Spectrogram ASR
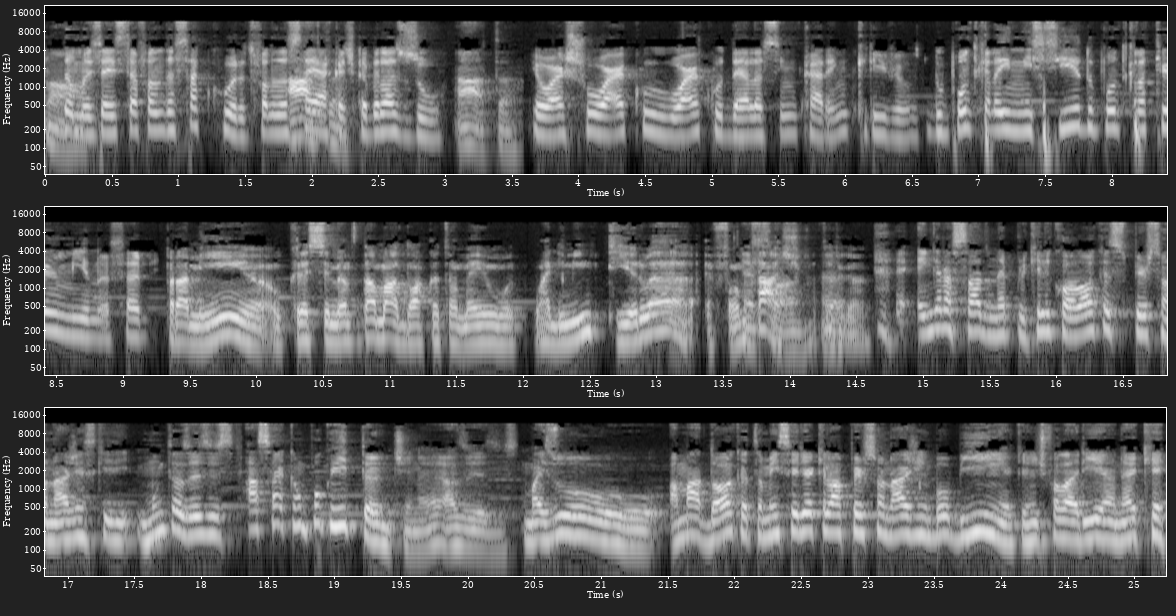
Ó. Não, mas aí você tá falando da Sakura, eu tô falando da Ah, Sayaka, tá. de cabelo azul. Ah, tá. Eu acho o arco, o arco dela, assim, cara, é incrível. Do ponto que ela inicia e do ponto que ela termina, sabe? Pra mim, o crescimento da Madoka também, o, o anime inteiro é, é fantástico, foda, tá é. ligado? É, é engraçado, né? Porque ele coloca esses personagens que muitas vezes a Sayaka é um pouco irritante, né? Às vezes. Mas o a Madoka também seria aquela personagem bobinha que a gente falaria, né? Que,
